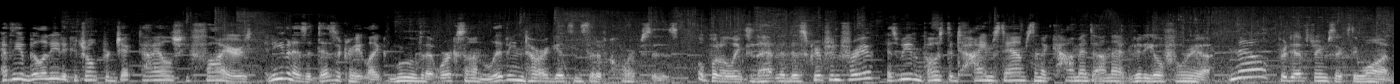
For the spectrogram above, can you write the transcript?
have the ability to control projectiles she fires, and even has a desecrate like move that works on living targets instead of corpses. We'll put a link to that in the description for you, as we posted timestamps and a comment on that video for you. Now for DevStream 61,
